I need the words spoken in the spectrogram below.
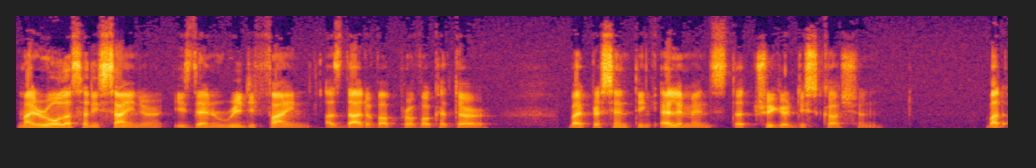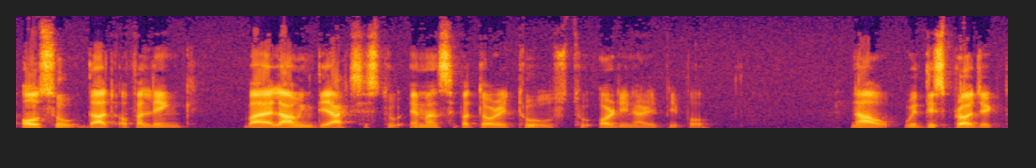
My role as a designer is then redefined as that of a provocateur by presenting elements that trigger discussion, but also that of a link by allowing the access to emancipatory tools to ordinary people. Now, with this project,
